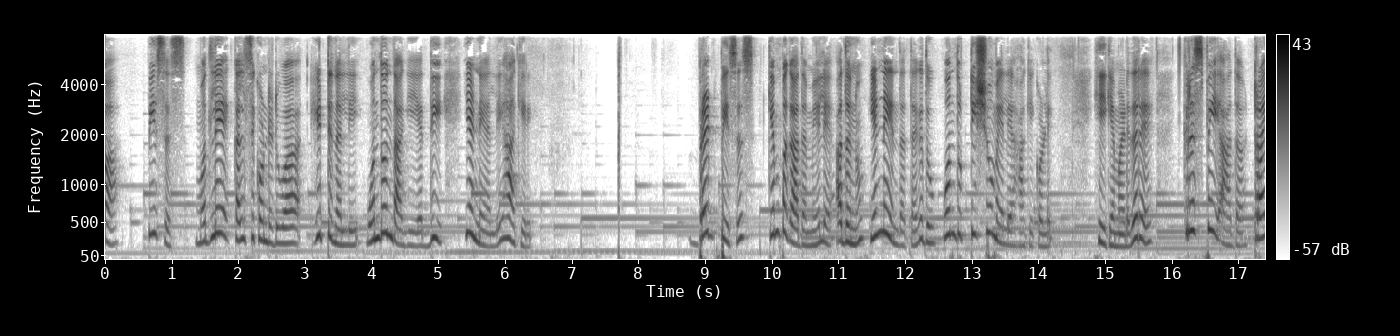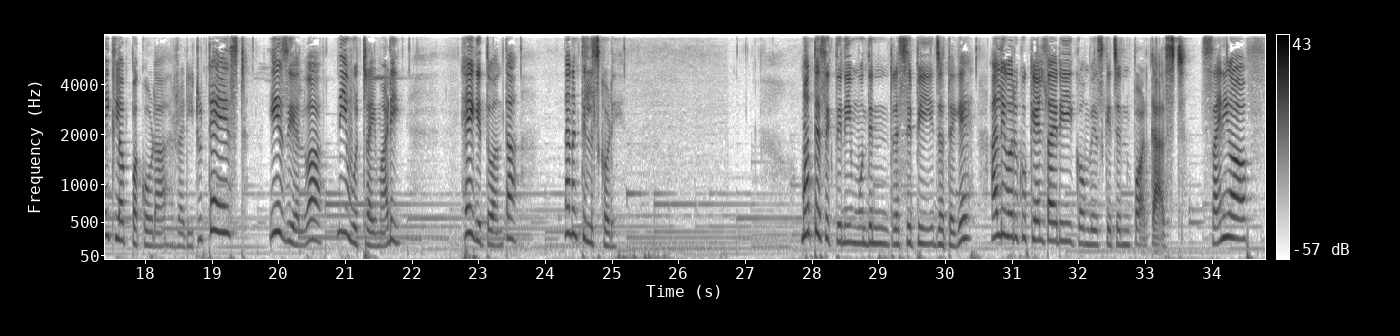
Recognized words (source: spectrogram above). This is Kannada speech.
ಪೀಸಸ್ ಮೊದಲೇ ಕಲಸಿಕೊಂಡಿರುವ ಹಿಟ್ಟಿನಲ್ಲಿ ಒಂದೊಂದಾಗಿ ಎದ್ದಿ ಎಣ್ಣೆಯಲ್ಲಿ ಹಾಕಿರಿ. ಬ್ರೆಡ್ ಪೀಸಸ್ ಕೆಂಪಗಾದ ಮೇಲೆ ಅದನ್ನು ಎಣ್ಣೆಯಿಂದ ತೆಗೆದು ಒಂದು ಟಿಶ್ಯೂ ಮೇಲೆ ಹಾಕಿಕೊಳ್ಳಿ. ಹೀಗೆ ಮಾಡಿದರೆ ಕ್ರಿಸ್ಪಿ ಆದ ಟ್ರೈ club pakoda ready to taste easy ಅಲ್ವಾ? ನೀವು ಟ್ರೈ ಮಾಡಿ. ಹೇಗಿತ್ತು ಅಂತ ನನಗೆ ತಿಳಿಸ್ಕೊಡಿ. ಮತ್ತೆ ಸಿಗ್ತೀನಿ ಮುಂದಿನ ರೆಸಿಪಿ ಜೊತೆಗೆ. ಅಲ್ಲಿವರೆಗೂ ಕೇಳ್ತಾ ಇರಿ Gombe's kitchen podcast signing off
